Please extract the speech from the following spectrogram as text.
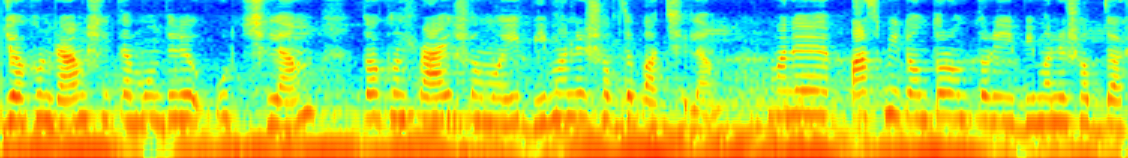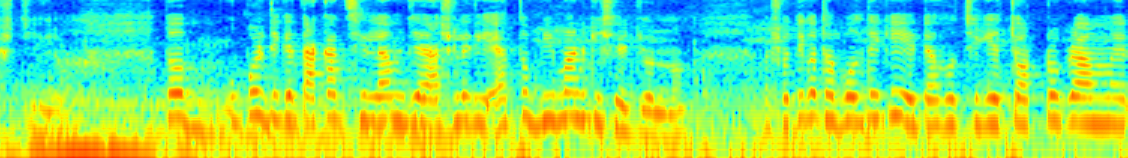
যখন রাম সীতা মন্দিরে উঠছিলাম, তখন প্রায় সময়ই বিমানের শব্দ পাচ্ছিলাম। মানে পাঁচ মিনিট অন্তর অন্তরই বিমানের শব্দ আসছিল। তো উপর দিকে তাকাচ্ছিলাম যে আসলে এত বিমান কিসের জন্য? সত্যি কথা বলতে কি, এটা হচ্ছে গিয়ে চট্টগ্রামের,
